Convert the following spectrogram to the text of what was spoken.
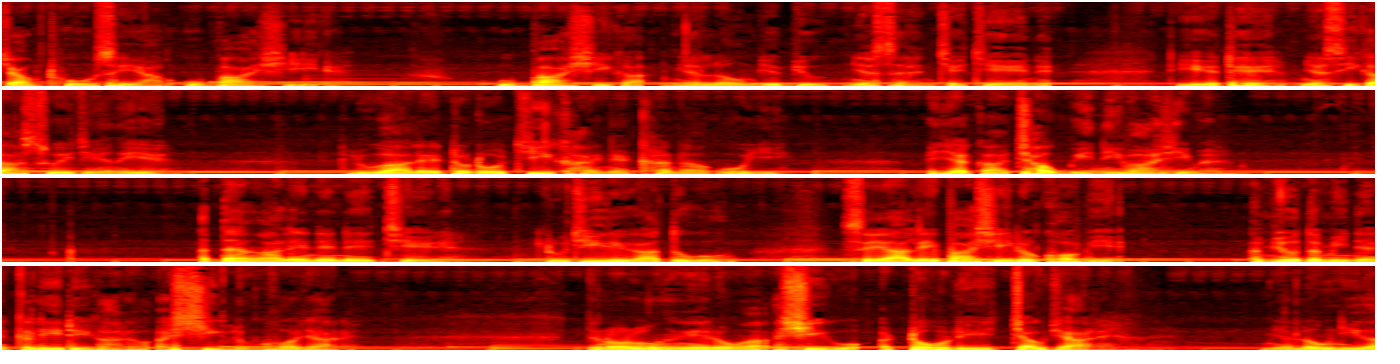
ကြောက်ထိုးဆရာဥပါရှိတယ်ဥပါရှိကမျက်လုံးပြူပြူမျက်စံကြဲကြဲနဲ့ဒီအထဲမျက်စိကဆွေးကျင်သေးရဲ့လူကလည်းတော်တော်ကြီးခိုင်တဲ့ခန္ဓာကိုယ်ကြီးအရက်က6ပေနေပါရှိမယ်အတန်ကလည်းနည်းနည်းကျေတယ်လူကြီးတွေကသူ့ကိုဆရာလေးပါရှိလို့ခေါ်ပြီးအမျိုးသမီးနဲ့ကလေးတွေကတော့အရှိလို့ခေါ်ကြတယ် ကျွန်တော်တို့ငငယ်တုန်းကအရှိကိုအတော်လေးကြောက်ကြတယ်မျက်လုံးကြီးက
